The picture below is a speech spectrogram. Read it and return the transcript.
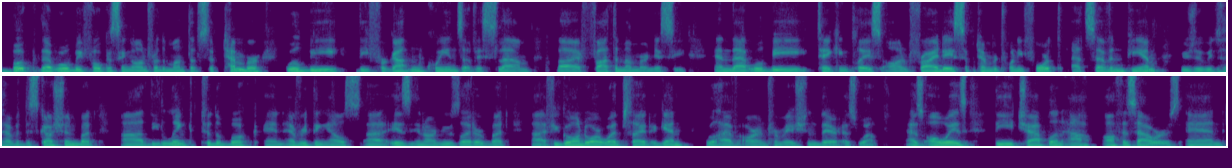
book that we'll be focusing on for the month of September will be The Forgotten Queens of Islam by Fatima Mernissi, and that will be taking place on Friday, September 24th at 7 p.m. Usually we just have a discussion, but uh, the link to the book and everything else uh, is in our newsletter. But uh, if you go onto our website again, we'll have our information there as well. As always, the chaplain office hours and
